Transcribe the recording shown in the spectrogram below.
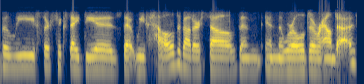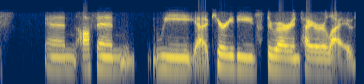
beliefs or fixed ideas that we've held about ourselves and, and the world around us. And often we uh, carry these through our entire lives.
